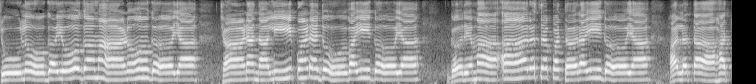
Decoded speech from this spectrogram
ચૂલો ગયો, ગમાણો ગયા. છાણાના લીપણ ધોવાઈ ગયા. ઘરમાં આરસ પથરાઈ ગયા. હાલતા હાથ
